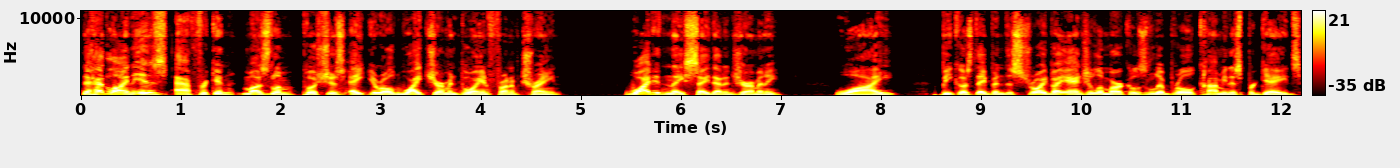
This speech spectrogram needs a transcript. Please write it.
The headline is African Muslim pushes eight year old white German boy in front of train. Why didn't they say that in Germany? Why? Because they've been destroyed by Angela Merkel's liberal communist brigades,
